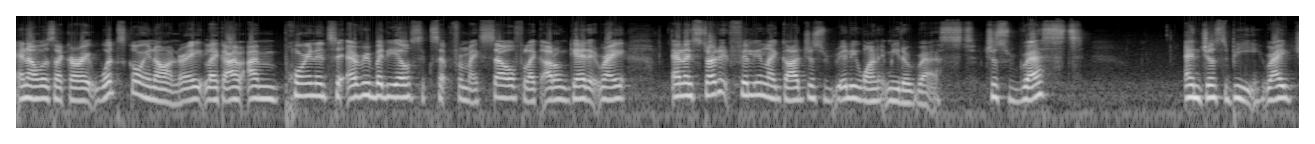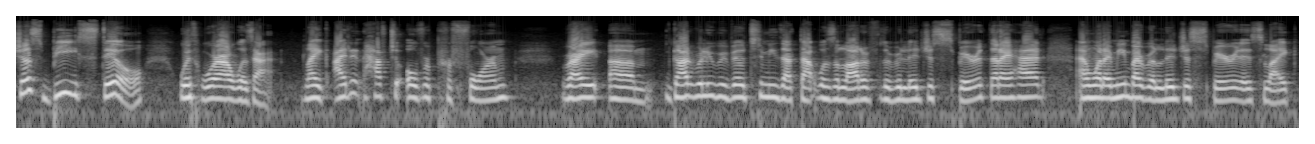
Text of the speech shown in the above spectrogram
And I was like, all right, what's going on? Right? Like I, I'm pouring into everybody else except for myself. Like I don't get it, right? And I started feeling like God just really wanted me to rest. Just rest and just be, right? Just be still with where I was at. Like I didn't have to overperform right? Um, god really revealed to me that that was a lot of the religious spirit that i had. And what i mean by religious spirit is like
